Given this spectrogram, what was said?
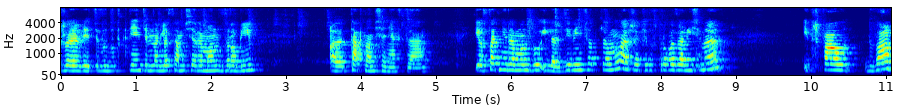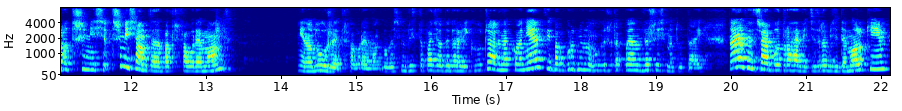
że wiecie, za dotknięciem nagle sam się remont zrobi. Ale tak nam się nie chce. I ostatni remont był ile? 9 lat temu, aż jak się tu wprowadzaliśmy. I trwał dwa albo trzy miesiące, trzy miesiące chyba trwał remont. Nie no, dłużej trwał remont, bo myśmy w listopadzie odebrali klucze, ale na koniec, chyba w grudniu, że tak powiem, weszliśmy tutaj. No ale to trzeba było trochę, wiecie, zrobić demolki,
